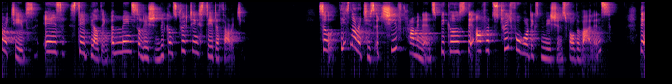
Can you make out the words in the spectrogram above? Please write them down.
narrative is state building, a main solution, reconstructing state authority. So these narratives achieved prominence because they offered straightforward explanations for the violence. They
